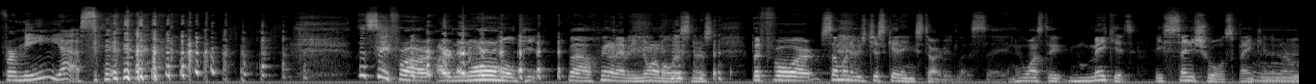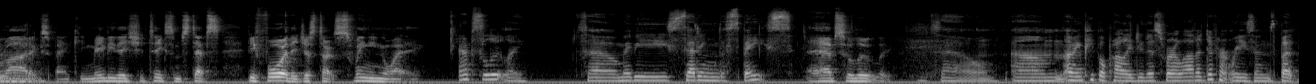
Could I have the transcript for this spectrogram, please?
For me, yes. Let's say for our, our normal people, well, we don't have any normal listeners, but for someone who's just getting started, let's say, and who wants to make it a sensual spanking, an mm. erotic spanking, maybe they should take some steps before they just start swinging away. Absolutely. So maybe setting the space. Absolutely. So, um, I mean, people probably do this for a lot of different reasons, but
